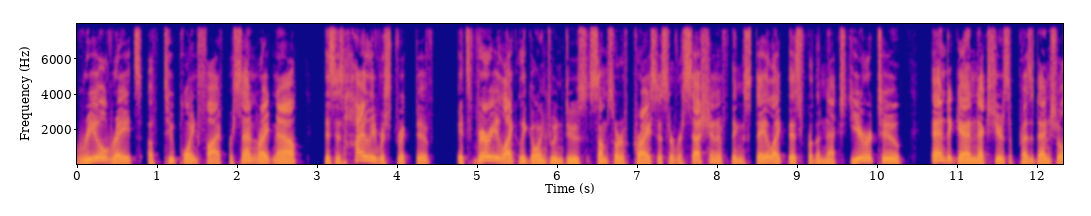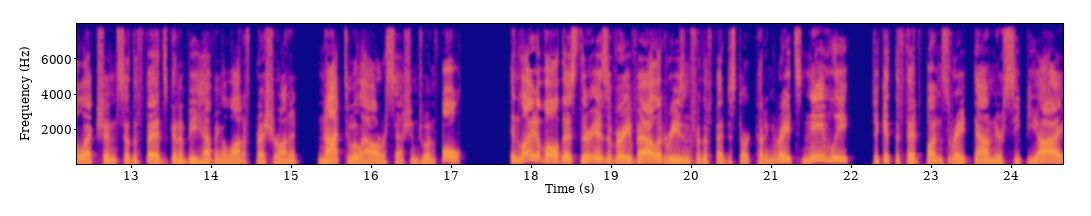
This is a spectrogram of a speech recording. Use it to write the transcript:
real rates of 2.5% right now. This is highly restrictive it's very likely going to induce some sort of crisis or recession if things stay like this for the next year or two. And again, next year's a presidential election, so the Fed's going to be having a lot of pressure on it not to allow a recession to unfold. In light of all this, there is a very valid reason for the Fed to start cutting rates, namely to get the Fed funds rate down near CPI,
